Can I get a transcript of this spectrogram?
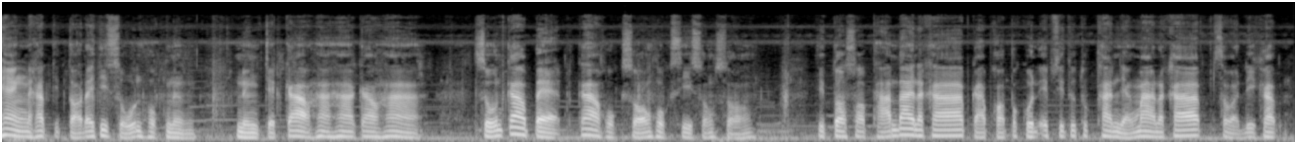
แห้งนะครับ ติดต่อได้ที่ 061 179 5595 098 962 6422 ติดต่อสอบถามได้นะครับกราบขอบพระคุณ FC ทุกๆท่านอย่างมากนะครับ สวัสดีครับ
